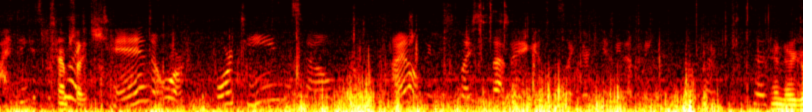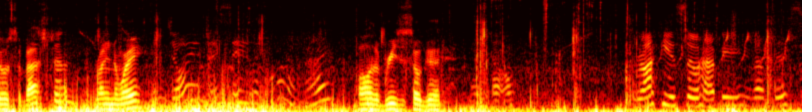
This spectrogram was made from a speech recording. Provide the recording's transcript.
I think it's between like Campsites. 10 or 14, so I don't think this place is that big. It looks like there can't be that big. But it says, And there goes Sebastian running away. enjoying my stay in the corner, right? Oh, the breeze is so good. I know. Rocky is so happy about this.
